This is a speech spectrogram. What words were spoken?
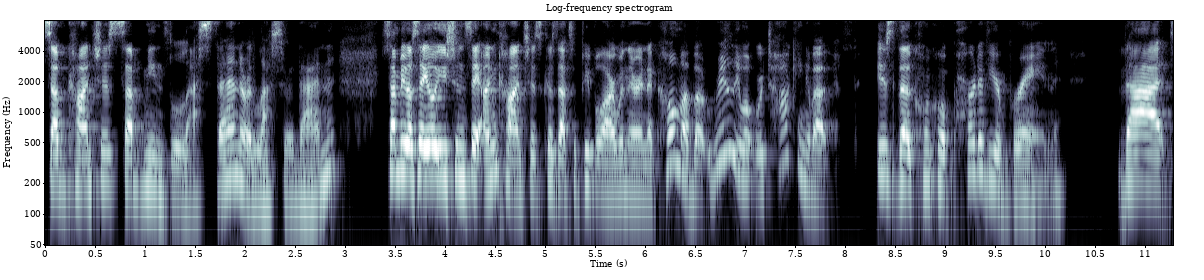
subconscious, sub means less than or lesser than. Some people say, oh, you shouldn't say unconscious because that's what people are when they're in a coma. But really, what we're talking about is the quote unquote part of your brain that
